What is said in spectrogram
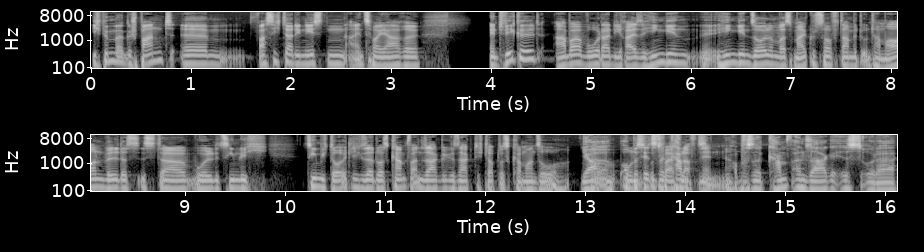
ich bin mal gespannt, ähm, was sich da die nächsten ein, zwei Jahre entwickelt, aber wo da die Reise hingehen, äh, hingehen soll und was Microsoft damit untermauern will, das ist da wohl eine ziemlich ziemlich deutlich gesagt, du hast Kampfansage gesagt, ich glaube, das kann man so ja, äh, ob es jetzt eine Kampf, nennen. Ne? Ob es eine Kampfansage ist oder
